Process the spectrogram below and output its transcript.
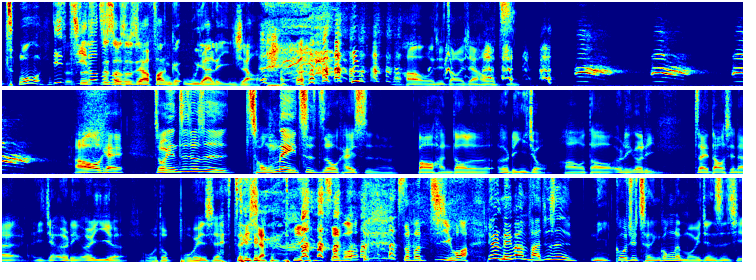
做，一集都这时候是不是要放个乌鸦的音效？好，我去找一下后置。好，OK。总而言之，就是从那一次之后开始呢，包含到了二零一九，好到二零二零。再到现在已经二零二一了，我都不会再再想听什么 什么计划，因为没办法，就是你过去成功了某一件事情，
